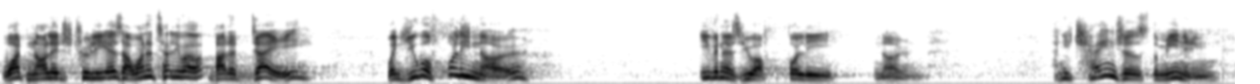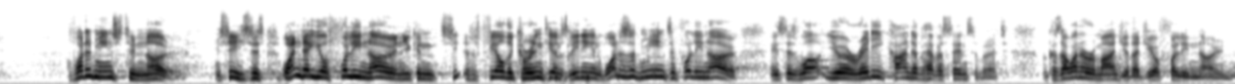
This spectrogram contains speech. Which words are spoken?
What knowledge truly is? I want to tell you about a day when you will fully know, even as you are fully known. And he changes the meaning of what it means to know. You see, he says, one day you'll fully know, and you can feel the Corinthians leaning in. What does it mean to fully know? And he says, well, you already kind of have a sense of it, because I want to remind you that you're fully known.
